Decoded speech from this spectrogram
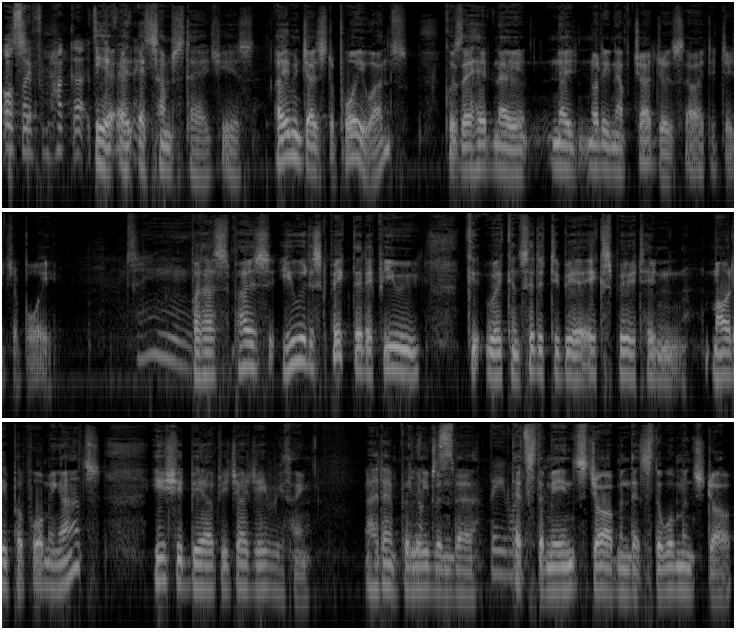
Also from haka. yeah, at, at, some stage, yes. I even judged a poi once because they had no, no, not enough judges, so I had to judge a poi. But I suppose you would expect that if you were considered to be an expert in Māori performing arts, you should be able to judge everything. I don't believe in the that's the men's job and that's the woman's job.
